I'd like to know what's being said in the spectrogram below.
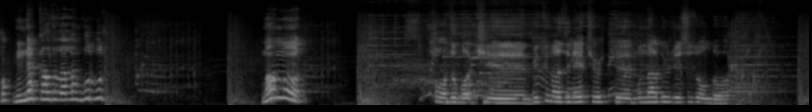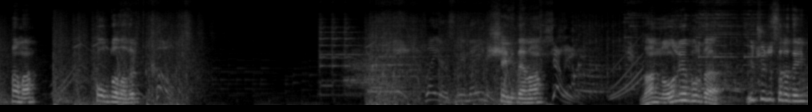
Çok minnak kaldılar lan vur vur. Mahmut. Hadi bakayım. Bütün hazineye çöktü. Bunlar da ücretsiz oldu. Tamam. Kolda alalım. Shelly devam. Lan ne oluyor burada? Üçüncü sıradayım.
